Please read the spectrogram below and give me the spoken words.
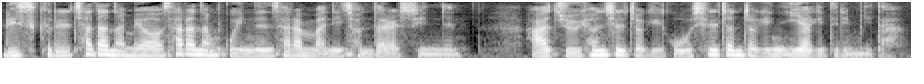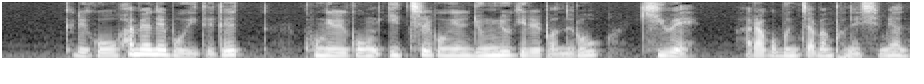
리스크를 차단하며 살아남고 있는 사람만이 전달할 수 있는 아주 현실적이고 실전적인 이야기들입니다. 그리고 화면에 보이듯 010-2701-6611번으로 기회라고 문자만 보내시면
